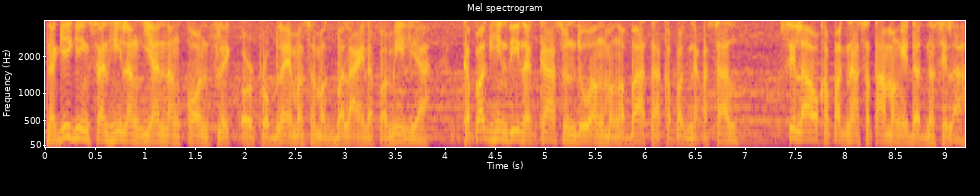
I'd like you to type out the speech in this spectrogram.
Nagiging sanhilang iyan ng conflict or problema sa magbalay na pamilya kapag hindi nagkasundo ang mga bata kapag nakasal, sila o kapag nasa tamang edad na sila,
